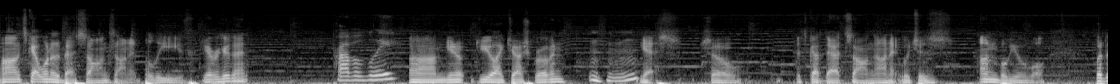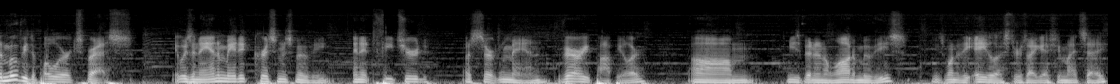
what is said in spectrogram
Uh, it's got one of the best songs on it, Believe. You ever hear that? Probably. Um, you know, do you like Josh Groban? Mm-hmm. Yes. So it's got that song on it, which is unbelievable. But the movie, The Polar Express, it was an animated Christmas movie, and it featured a certain man, very popular. Um, he's been in a lot of movies. He's one of the A-listers, I guess you might say.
